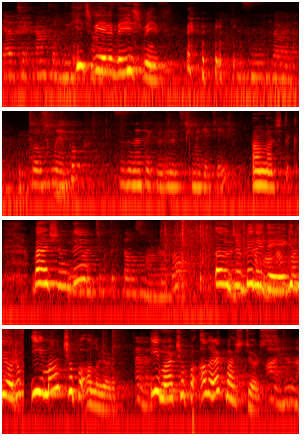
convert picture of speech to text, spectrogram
Gerçekten çok büyük Hiçbir şans. yere değişmeyiz. Kesinlikle öyle. Çalışma yapıp sizinle tekrar iletişime geçeyim. Anlaştık. Ben şimdi İmar çıktıktan sonra da önce belediyeye Tamamen gidiyorum. İmar çapı alıyorum. evet. İmar çapı alarak başlıyoruz. Aynen öyle.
